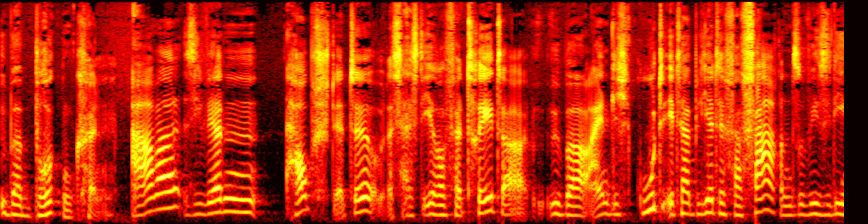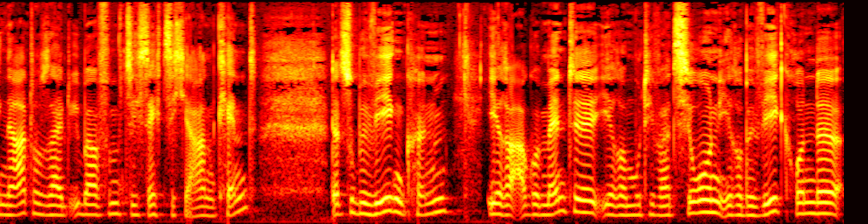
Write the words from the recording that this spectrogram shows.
überbrücken können. Aber sie werden Hauptstädte, das heißt ihre Vertreter, über eigentlich gut etablierte Verfahren, so wie sie die NATO seit über 50, 60 Jahren kennt, dazu bewegen können, ihre Argumente, ihre Motivation, ihre Beweggründe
